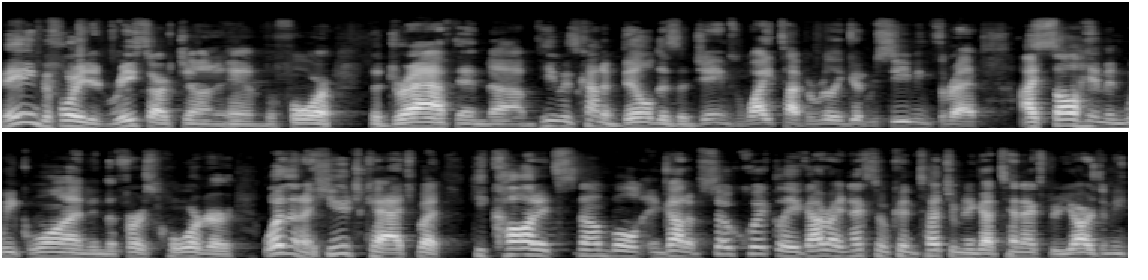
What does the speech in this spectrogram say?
maybe before he did research on him before the draft, and um, he was kind of billed as a James White type of really good receiving threat. I saw him in Week One in the first quarter. wasn't a huge catch, but he caught it, stumbled, and got up so quickly. A guy right next to him couldn't touch him, and he got ten extra yards. I mean,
